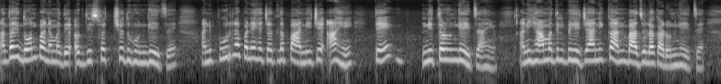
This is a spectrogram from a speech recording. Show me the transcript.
आता हे दोन पाण्यामध्ये अगदी स्वच्छ धुवून घ्यायचं आहे आणि पूर्णपणे ह्याच्यातलं पाणी जे आहे ते नितळून घ्यायचं आहे. आणि ह्यामधील भेजा आणि कान बाजूला काढून घ्यायचं. आहे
